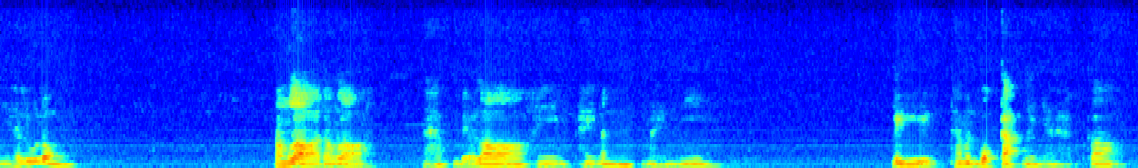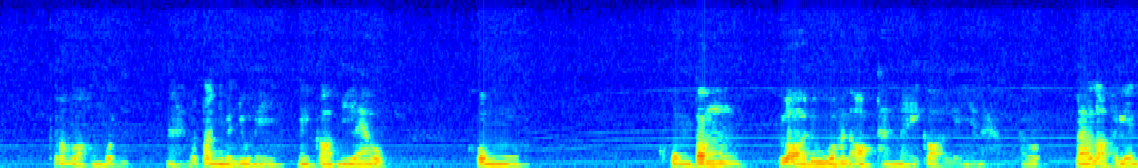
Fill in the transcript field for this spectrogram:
นี่ทะลุลง ต้องรอต้องรอนะครับ เดี๋ยวรอให้ให้มันมานี้หรือถ้ามันบกกลับอะไรเงี้ยนะครับ ก็ก็ต้องรอข้างบนนะแล้วตอนนี้มันอยู่ในในกรอบนี้แล้ว คง คงต้องรอดูว่ามันออกทางไหนก่อนอะไรเงี้ยนะครับ แล้วแล้วเราไปเล่น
